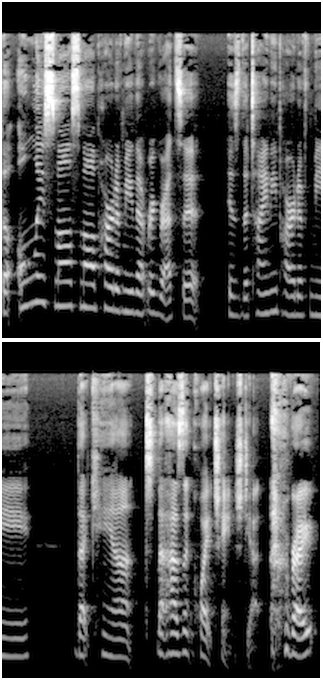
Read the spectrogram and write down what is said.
The only small, small part of me that regrets it is the tiny part of me that can't, that hasn't quite changed yet, right?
